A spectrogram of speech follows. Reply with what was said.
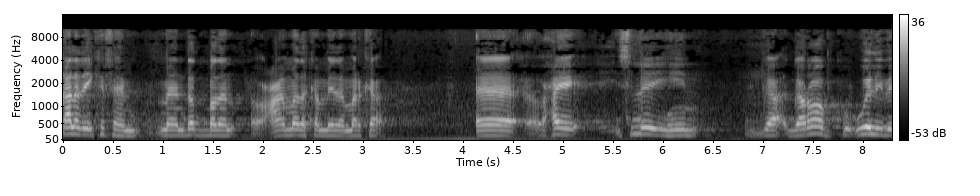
qaladay ka fahmaan dad badan oo caamada ka mida marka waxay isleeyihiin garoobku weliba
